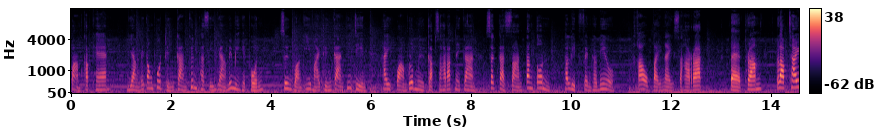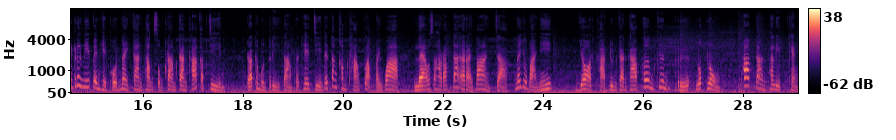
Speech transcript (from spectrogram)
ความคับแค้นยังไม่ต้องพูดถึงการขึ้นภาษีอย่างไม่มีเหตุผล ซึ่งหวังอี้หมายถึงการที่จีน ให้ความร่วมมือกับสหรัฐในการสกัดสารตั้งต้น ผลิตเฟนทานิลเข้าไปในสหรัฐ แต่ทรัมป์กลับใช้เรื่องนี้เป็นเหตุผลในการทำสงครามการค้ากับจีน รัฐมนตรีต่างประเทศจีนได้ตั้งคำถามกลับไปว่า แล้วสหรัฐได้อะไรบ้างจากนโยบายนี้ ยอดขาดดุลการค้าเพิ่มขึ้นหรือลดลง ภาคการผลิตแข่ง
